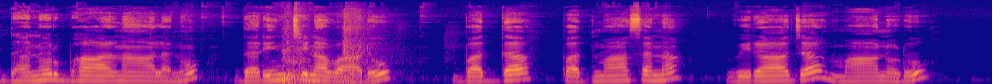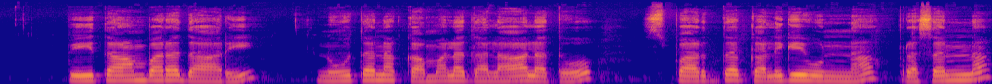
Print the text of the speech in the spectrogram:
ధనుర్బాణాలను ధరించినవాడు బద్ధ పద్మాసన విరాజమానుడు. పీతాంబరధారి నూతన కమల దళాలతో స్పర్ధ కలిగి ఉన్న ప్రసన్న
